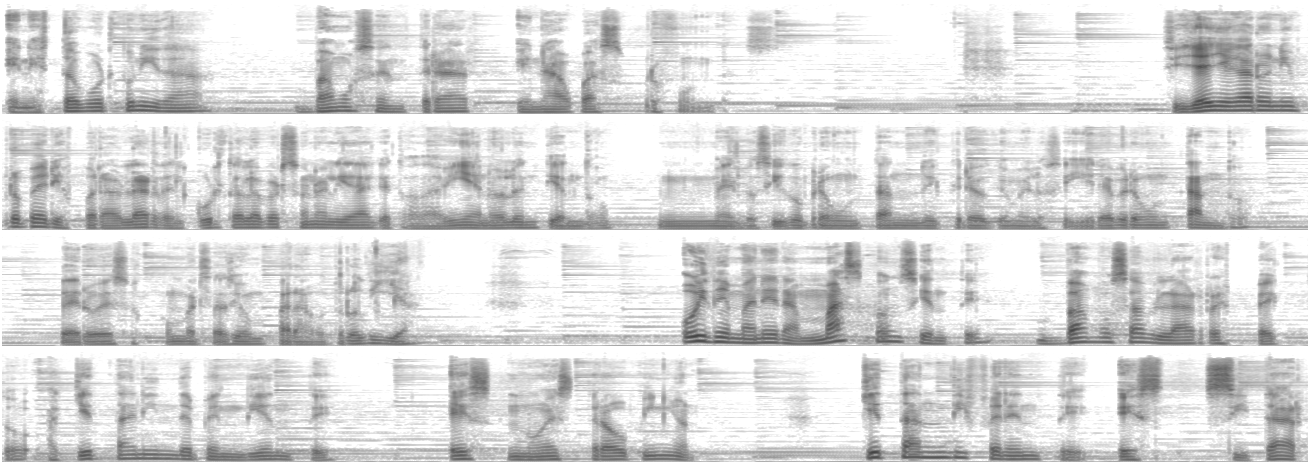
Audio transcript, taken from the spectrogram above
En esta oportunidad vamos a entrar en aguas profundas. Si ya llegaron improperios por hablar del culto a la personalidad, que todavía no lo entiendo, me lo sigo preguntando y creo que me lo seguiré preguntando, pero eso es conversación para otro día. Hoy de manera más consciente vamos a hablar respecto a qué tan independiente es nuestra opinión, qué tan diferente es citar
